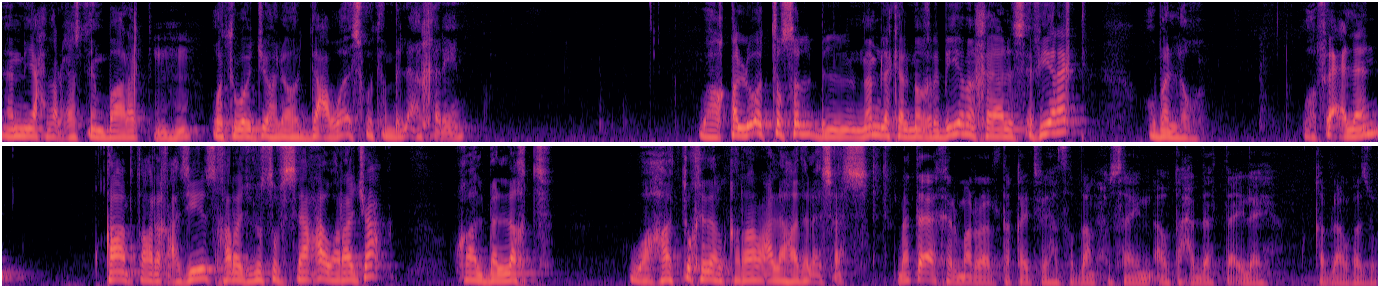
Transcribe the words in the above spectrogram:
لم يحضر حسني مبارك. وتوجه له الدعوة أسوة بالآخرين وقال له أتصل بالمملكة المغربية من خلال سفيرك وبلغه وفعلا قام طارق عزيز خرج نصف ساعة ورجع وقال بلغت واتخذ القرار على هذا الأساس متى آخر مرة التقيت فيها صدام حسين أو تحدثت إليه قبل الغزو؟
